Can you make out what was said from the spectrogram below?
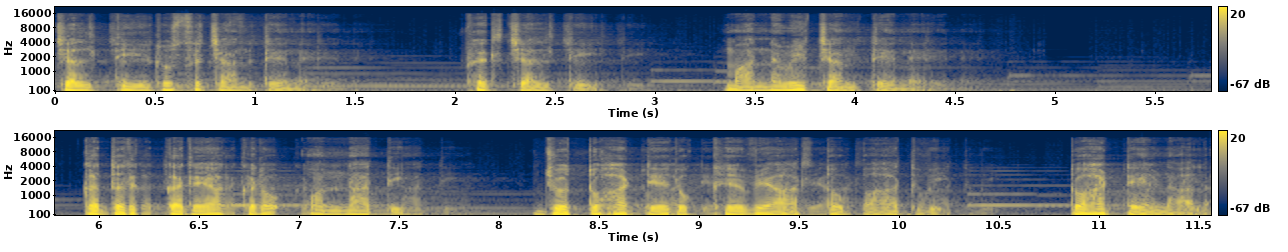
ਜਲਦੀ ਰੁੱਸ ਜਾਂਦੇ ਨੇ, ਫਿਰ ਜਲਦੀ ਮੰਨ ਵੀ ਜਾਂਦੇ ਨੇ। ਕਦਰ ਕਰਿਆ ਕਰੋ ਉਹਨਾਂ ਦੀ, ਜੋ ਤੁਹਾਡੇ ਰੁੱਖੇ ਵਿਹਾਰ ਤੋਂ ਬਾਅਦ ਵੀ ਤੁਹਾਡੇ ਨਾਲ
